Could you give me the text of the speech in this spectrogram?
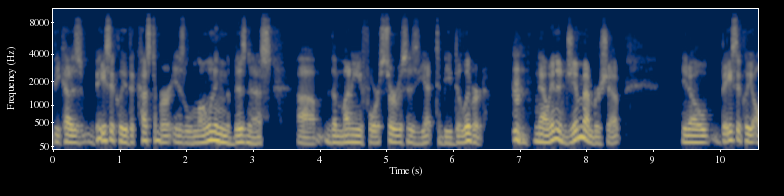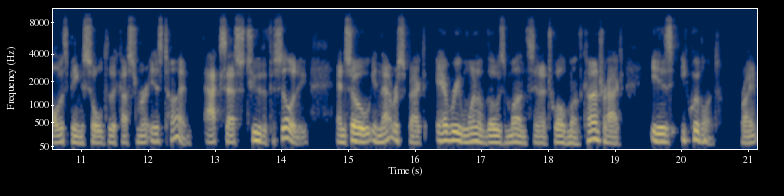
because basically the customer is loaning the business uh, the money for services yet to be delivered. now, in a gym membership, you know, basically all that's being sold to the customer is time, access to the facility. And so, in that respect, every one of those months in a 12 month contract is equivalent, right?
